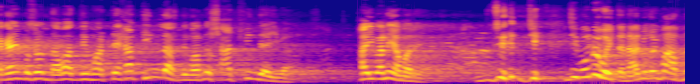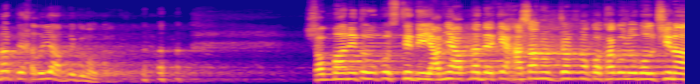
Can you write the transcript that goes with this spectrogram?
আগামী বছর দাওয়াত দিব আর টেকা তিন লাখ দিব আপনার শার্ট ফিন্দে আইবা। ফাইবানি আমারে। জীবনও হইতে না। আমি কইবা আপনার টেকা লইয়া আপনি ঘুমাক সম্মানিত উপস্থিতি, আমি আপনাদেরকে হাসানোর জন্য কথাগুলো বলছি না।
